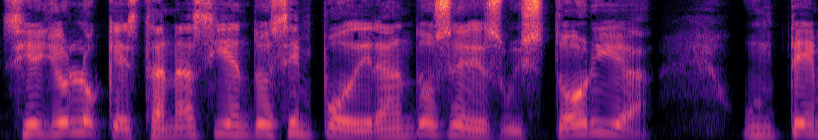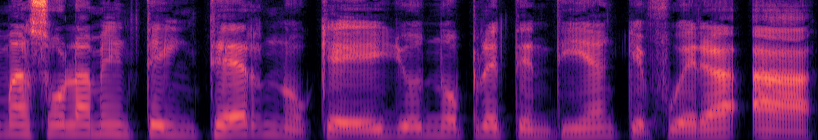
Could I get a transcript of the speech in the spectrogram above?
Si ellos lo que están haciendo es empoderándose de su historia, un tema solamente interno que ellos no pretendían que fuera a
